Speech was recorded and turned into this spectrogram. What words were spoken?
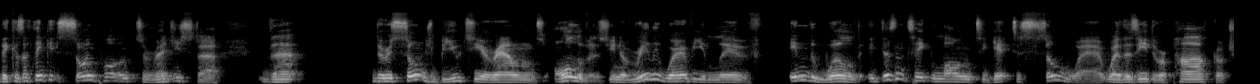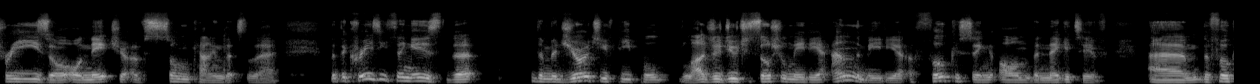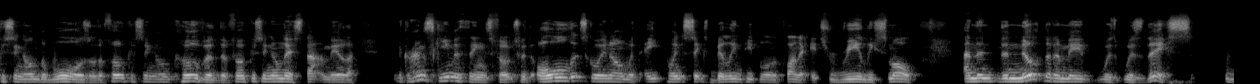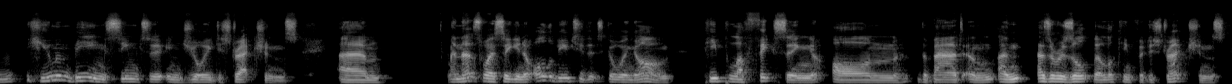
because I think it's so important to register that there is so much beauty around all of us. You know, really wherever you live in the world, it doesn't take long to get to somewhere where there's either a park or trees or, or nature of some kind that's there. But the crazy thing is that the majority of people, largely due to social media and the media, are focusing on the negative. Um, they're focusing on the wars or they're focusing on COVID, they're focusing on this, that, and the other. The grand scheme of things, folks, with all that's going on with 8.6 billion people on the planet, it's really small. And then the note that I made was was this: human beings seem to enjoy distractions, um, and that's why I say, you know, all the beauty that's going on, people are fixing on the bad, and and as a result, they're looking for distractions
